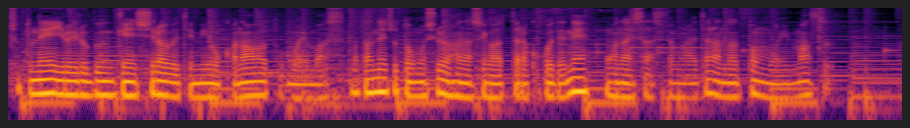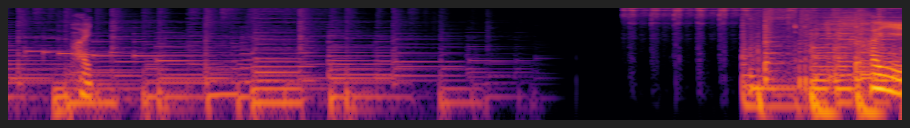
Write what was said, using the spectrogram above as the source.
ちょっとねいろいろ文献調べてみようかなと思います。またねちょっと面白い話があったらここでねお話しさせてもらえたらなと思います。はい。はい。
